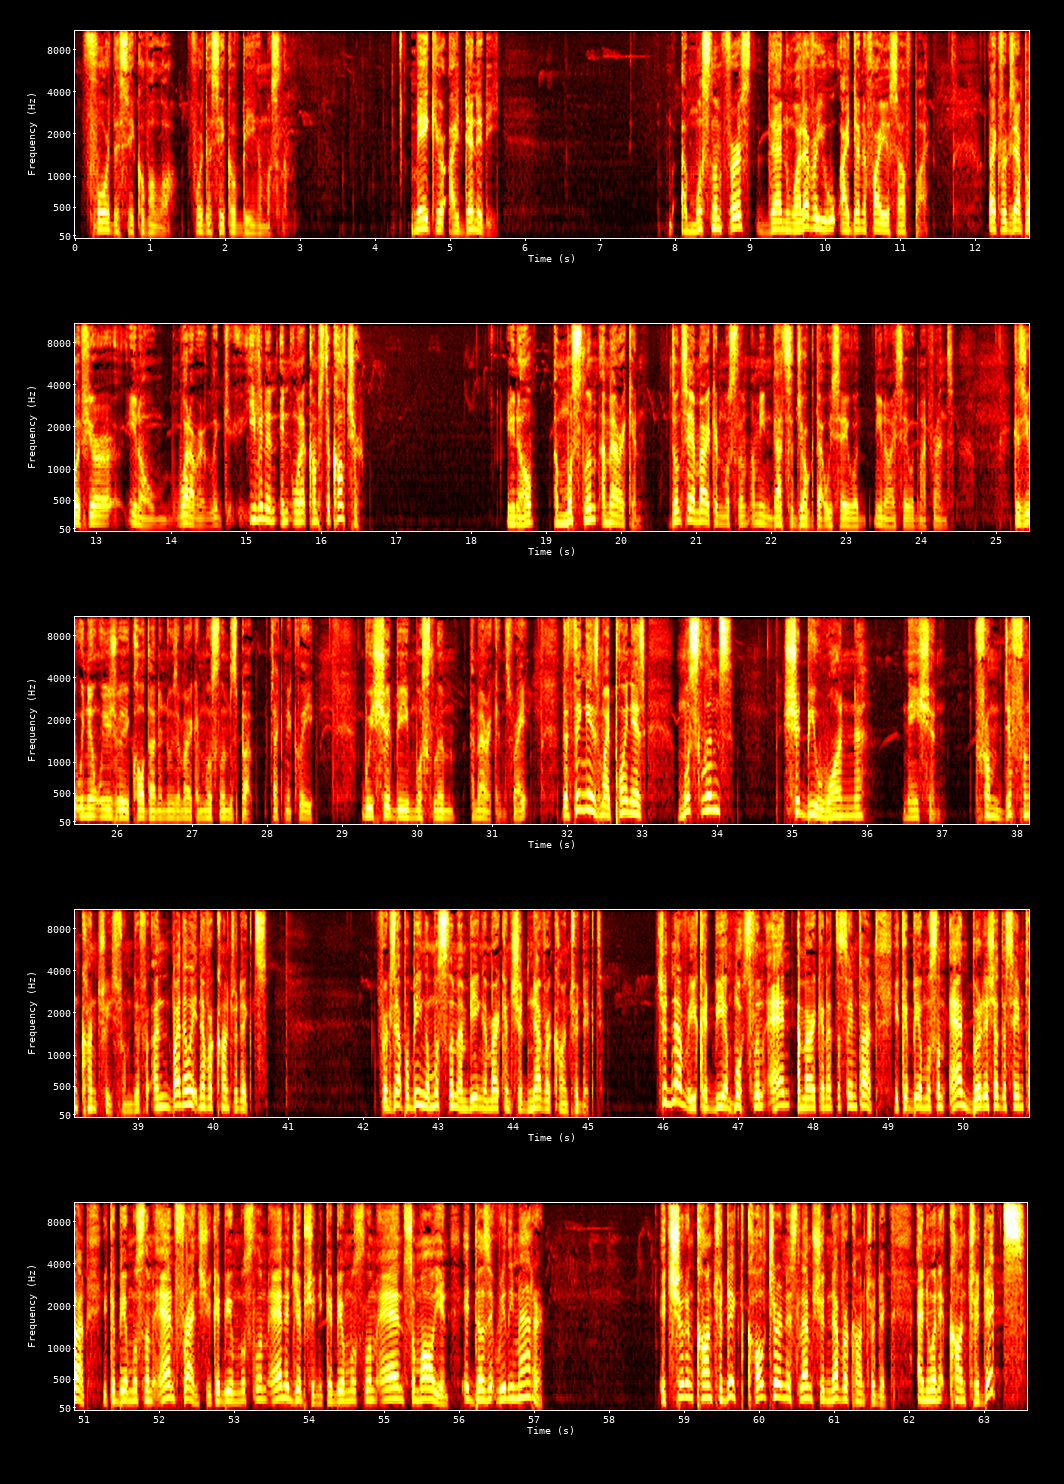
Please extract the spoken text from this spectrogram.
for the sake of Allah, for the sake of being a Muslim. Make your identity a Muslim first, then whatever you identify yourself by. Like for example, if you're, you know, whatever, like even in, in when it comes to culture. You know, a Muslim American. Don't say American Muslim. I mean, that's a joke that we say with, you know, I say with my friends because we know we usually call down the news American Muslims, but technically we should be Muslim Americans, right? The thing is, my point is, Muslims should be one nation from different countries, from different, and by the way, it never contradicts. For example, being a Muslim and being American should never contradict. Should never. You could be a Muslim and American at the same time. You could be a Muslim and British at the same time. You could be a Muslim and French. You could be a Muslim and Egyptian. You could be a Muslim and Somalian. It doesn't really matter. It shouldn't contradict. Culture and Islam should never contradict. And when it contradicts,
